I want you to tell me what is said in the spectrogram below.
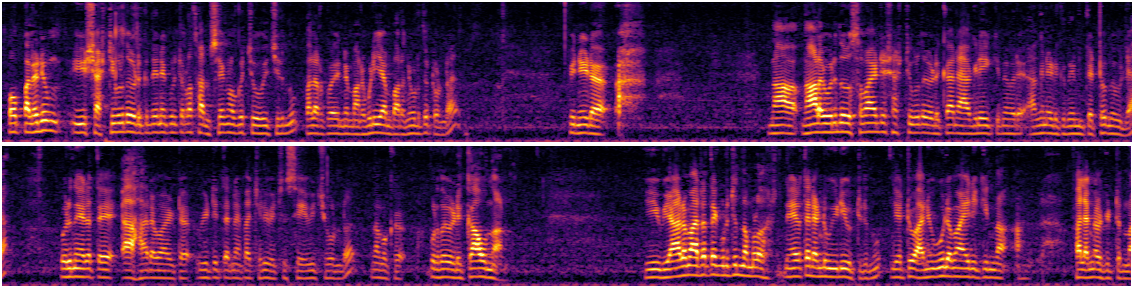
അപ്പോൾ പലരും ഈ ഷഷ്ടിവ്രതം എടുക്കുന്നതിനെക്കുറിച്ചുള്ള സംശയങ്ങളൊക്കെ ചോദിച്ചിരുന്നു. പലർക്കും അതിന്റെ മറുപടി ഞാൻ പറഞ്ഞു കൊടുത്തിട്ടുണ്ട്. പിന്നീട് നാളെ ഒരു ദിവസമായിട്ട് ഷഷ്ടിവ്രതം എടുക്കാൻ ആഗ്രഹിക്കുന്നവർ അങ്ങനെ എടുക്കുന്നതിന് തെറ്റൊന്നുമില്ല. ഒരു നേരത്തെ ആഹാരമായിട്ട് വീട്ടിൽ തന്നെ പച്ചടി വെച്ച് സേവിച്ചുകൊണ്ട് നമുക്ക് വ്രതം എടുക്കാവുന്നതാണ്. ഈ വ്യാഴമാറ്റത്തെക്കുറിച്ചും നമ്മൾ നേരത്തെ രണ്ട് വീഡിയോ ഇട്ടിരുന്നു. ഏറ്റവും അനുകൂലമായിരിക്കുന്ന ഫലങ്ങൾ കിട്ടുന്ന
